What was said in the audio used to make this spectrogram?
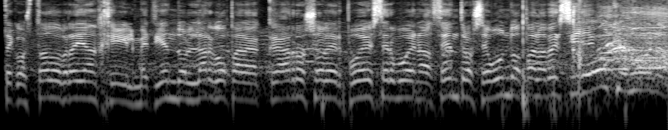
Este costado Brian Hill metiendo el largo para Carlos Soler, puede ser bueno, centro, segundo para ver si llega. ¡Oh, qué bueno!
